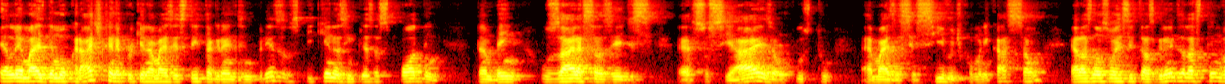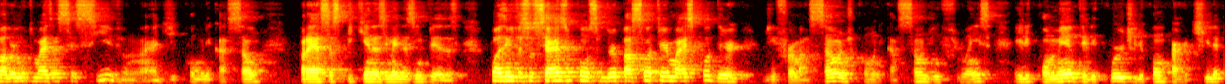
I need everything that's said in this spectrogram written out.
ela é mais democrática, né? Porque não é mais restrita a grandes empresas, as pequenas empresas podem também usar essas redes é, sociais, é um custo é, mais acessível de comunicação. Elas não são restritas grandes, elas têm um valor muito mais acessível né, de comunicação para essas pequenas e médias empresas. Com as mídias sociais, o consumidor passou a ter mais poder de informação, de comunicação, de influência. Ele comenta, ele curte, ele compartilha,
